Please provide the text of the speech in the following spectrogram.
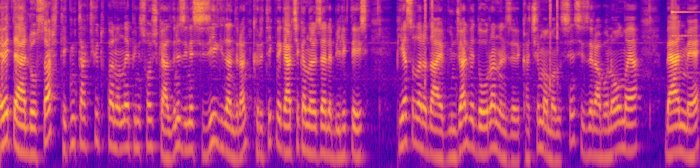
Evet değerli dostlar, Teknik Taktik YouTube kanalına hepiniz hoş geldiniz. Yine sizi ilgilendiren kritik ve gerçek analizlerle birlikteyiz. Piyasalara dair güncel ve doğru analizleri kaçırmamanız için sizlere abone olmaya, beğenmeye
